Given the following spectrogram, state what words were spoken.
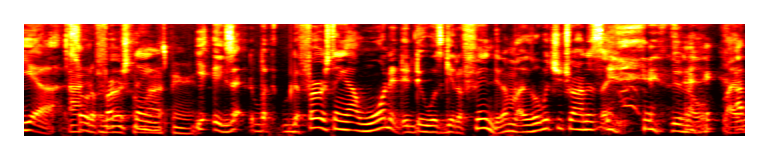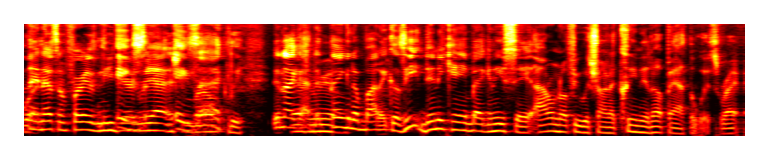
yeah so I- the first thing my experience. yeah, exactly but the first thing I wanted to do was get offended I'm like so what you trying to say you know like I what? think that's the first knee jerk Ex- reaction, exactly. bro. Then I That's got to real. thinking about it because he then he came back and he said, I don't know if he was trying to clean it up afterwards, right?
